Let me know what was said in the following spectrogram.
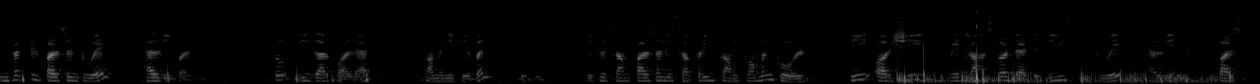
Infected person to a healthy person. So these are called as communicable disease. If some person is suffering from common cold he or she may transfer that disease to a healthy person,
